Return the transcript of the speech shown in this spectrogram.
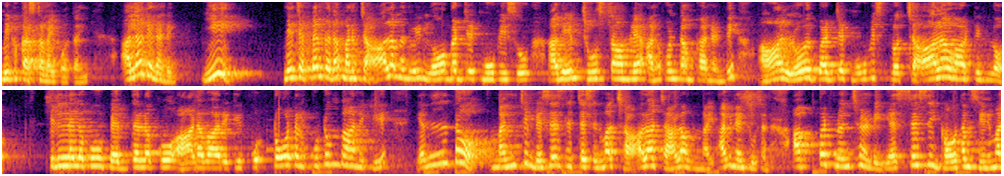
మీకు కష్టమైపోతాయి. అలాగేనండి. ఈ నేను చెప్పాను కదా మనం చాలా మంది లో బడ్జెట్ మూవీస్ అవేం చూస్తాంలే అనుకుంటాం కానండి ఆ లో బడ్జెట్ మూవీస్లో చాలా వాటిల్లో పిల్లలకు పెద్దలకు ఆడవారికి టోటల్ కుటుంబానికి ఎంతో మంచి మెసేజ్ ఇచ్చే సినిమాలు చాలా చాలా ఉన్నాయి. అవి నేను చూశాను. అప్పటి నుంచి అండి ఎస్ఎస్సి గౌతమ్ సినిమా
